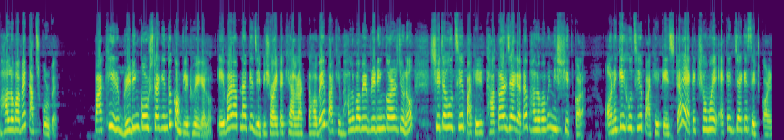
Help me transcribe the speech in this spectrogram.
ভালোভাবে কাজ করবে। পাখির ব্রিডিং কোর্সটা কিন্তু কমপ্লিট হয়ে গেল। এবার আপনাকে যে বিষয়টা খেয়াল রাখতে হবে, পাখি ভালোভাবে ব্রিডিং করার জন্য, সেটা হচ্ছে পাখির থাকার জায়গাটা ভালোভাবে নিশ্চিত করা। অনেকেই হচ্ছে পাখির কেজটা এক এক সময় এক এক জায়গায় সেট করেন।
